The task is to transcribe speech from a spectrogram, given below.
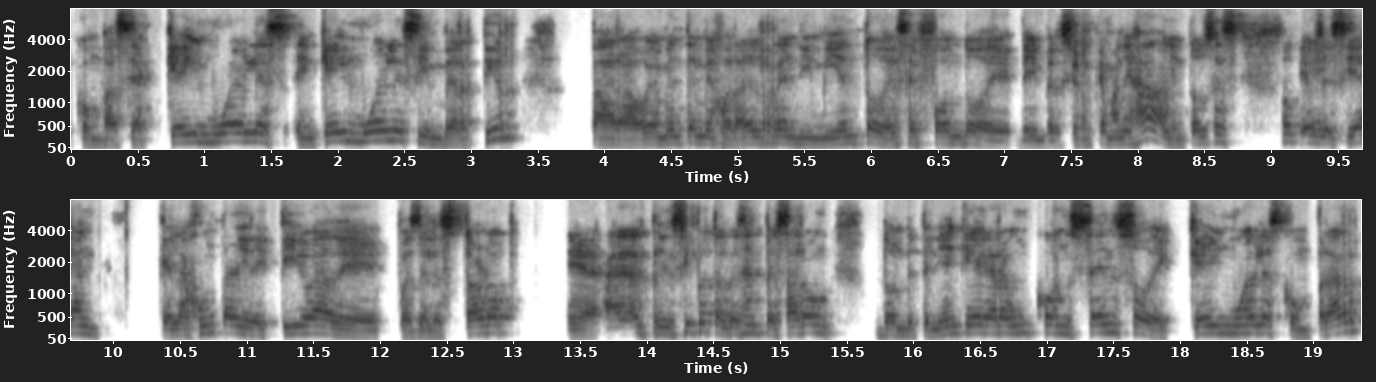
con base a qué inmuebles, en qué inmuebles invertir para obviamente mejorar el rendimiento de ese fondo de, inversión que manejaban. Entonces, ellos decían que la junta directiva de, pues, del startup eh, al principio tal vez empezaron donde tenían que llegar a un consenso de qué inmuebles comprar,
